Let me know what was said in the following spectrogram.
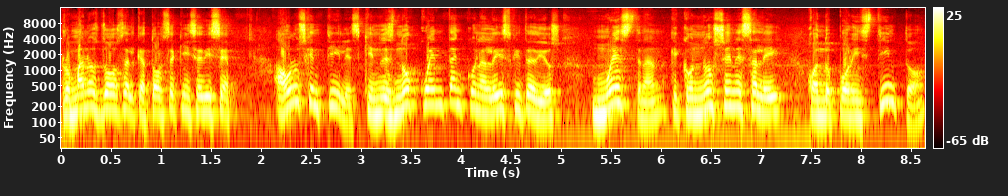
Romanos 2, del 14 al 15 dice, aún los gentiles, quienes no cuentan con la ley escrita de Dios, muestran que conocen esa ley cuando por instinto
